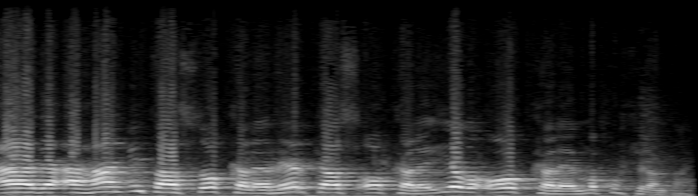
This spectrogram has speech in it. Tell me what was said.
caada ahaan intaasoo kale reerkaas oo kale iyada oo kale ma ku filan tahay.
